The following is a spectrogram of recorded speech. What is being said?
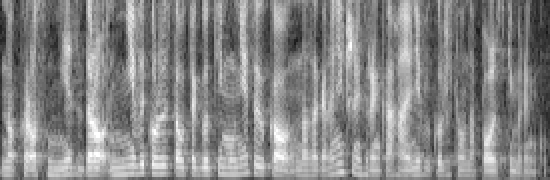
no Cross nie, zdro- nie wykorzystał tego teamu nie tylko na zagranicznych rynkach, ale nie wykorzystał na polskim rynku.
